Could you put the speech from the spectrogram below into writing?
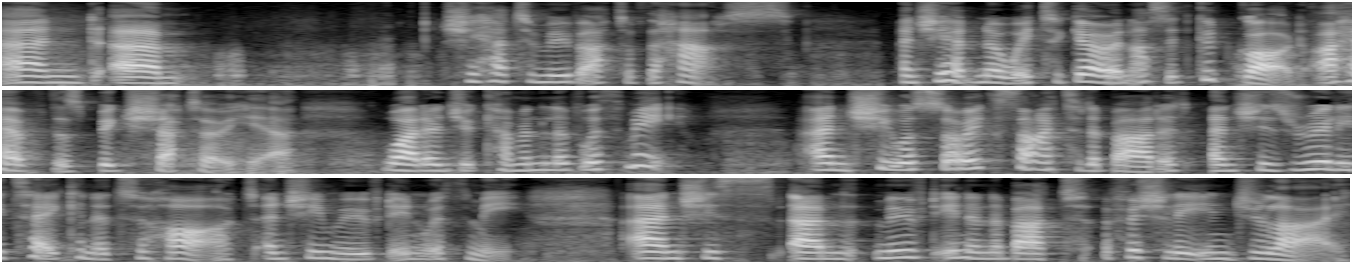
and um, she had to move out of the house and she had nowhere to go. And i said good god i have this big chateau here. Why don't you come and live with me and she was so excited about it and she's really taken it to heart and she moved in with me. And she's um, moved in and about officially in july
